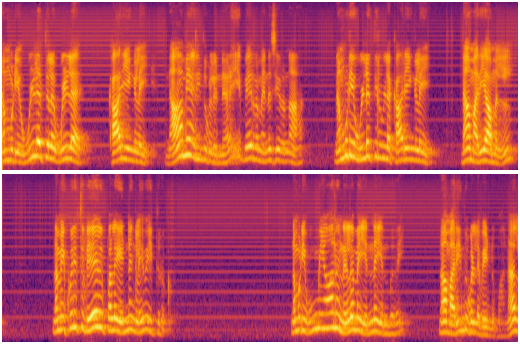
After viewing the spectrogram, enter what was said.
நம்முடைய உள்ளத்தில் உள்ள காரியங்களை நாமே அறிந்து கொள்ள. நிறைய பேர் நம்ம என்ன செய்கிறோம்னா நம்முடைய உள்ளத்தில் உள்ள காரியங்களை நாம் அறியாமல் நம்மை குறித்து வேறு பல எண்ணங்களை வைத்திருக்கும் நம்முடைய உண்மையான நிலைமை என்ன என்பதை நாம் அறிந்து கொள்ள வேண்டுமானால்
